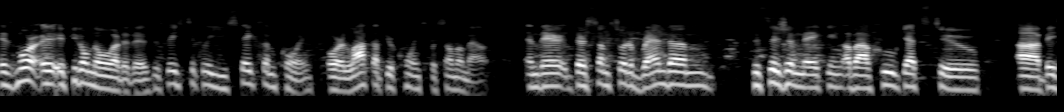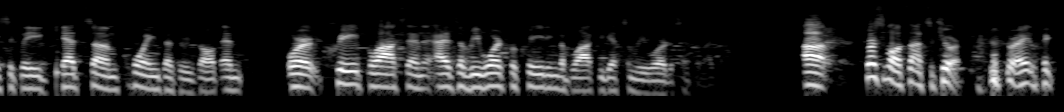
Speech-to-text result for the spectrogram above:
is more, if you don't know what it is, it's basically you stake some coins or lock up your coins for some amount. And there, there's some sort of random decision making about who gets to uh, basically get some coins as a result and or create blocks and as a reward for creating the block, you get some reward or something like that. Uh, first of all, it's not secure, right? Like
